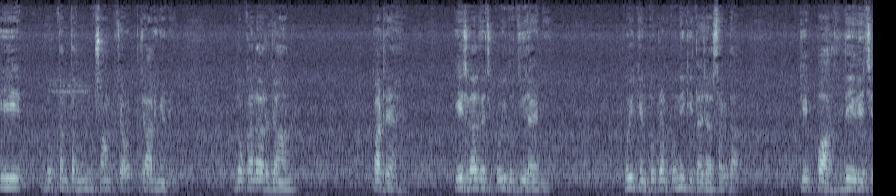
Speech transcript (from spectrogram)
ਇਹ ਲੋਕਤੰਤਰ ਨੂੰ ਨੁਕਸਾਨ ਪਹੁੰਚਾ ਪਹੁੰਚਾ ਰਹੀਆਂ ਨੇ। ਲੋਕਾਂ ਦਾ ਰੁਝਾਨ ਘਟ ਰਿਹਾ ਹੈ। ਇਸ ਗੱਲ ਵਿੱਚ ਕੋਈ ਦੂਜੀ ਰਾਏ ਨਹੀਂ। ਕੋਈ ਕਿੰਤੂ ਪਰੰਤੂ ਨਹੀਂ ਕੀਤਾ ਜਾ ਸਕਦਾ ਕਿ ਭਾਰਤ ਦੇ ਵਿੱਚ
